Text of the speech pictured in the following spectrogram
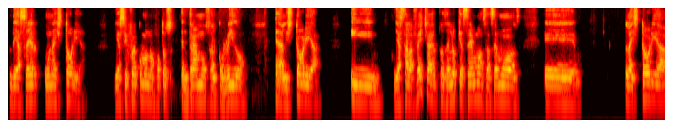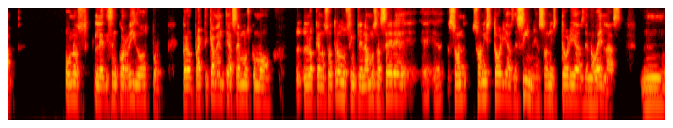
de hacer una historia. Y así fue como nosotros entramos al corrido, a la historia, y, y hasta la fecha, pues es lo que hacemos, hacemos eh, la historia, unos le dicen corridos, por, pero prácticamente hacemos como lo que nosotros nos inclinamos a hacer eh, eh, son, son historias de cine, son historias de novelas. Mm,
